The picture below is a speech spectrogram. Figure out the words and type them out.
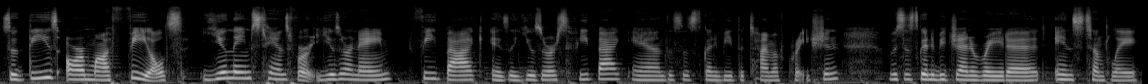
So these are my fields. Uname stands for username, feedback is a user's feedback and this is going to be the time of creation which is going to be generated instantly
